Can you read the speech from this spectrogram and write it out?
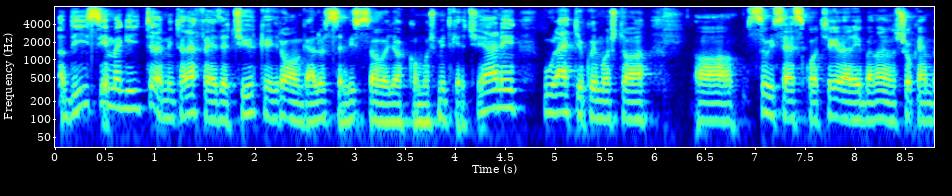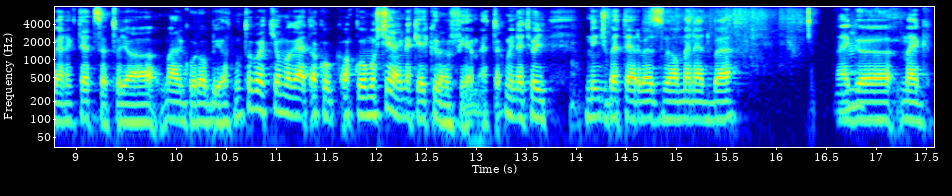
a DC meg így tényleg, mintha lefejezett csirke, egy rohangál össze-vissza, hogy akkor most mit kell csinálni. Hú, látjuk, hogy most a, a Suicide Squad trailerében nagyon sok embernek tetszett, hogy a Margot Robbie ott mutogatja magát, akkor, akkor most csináljuk neki egy külön filmet. Tök mindegy, hogy nincs betervezve a menetbe, meg, mm. meg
